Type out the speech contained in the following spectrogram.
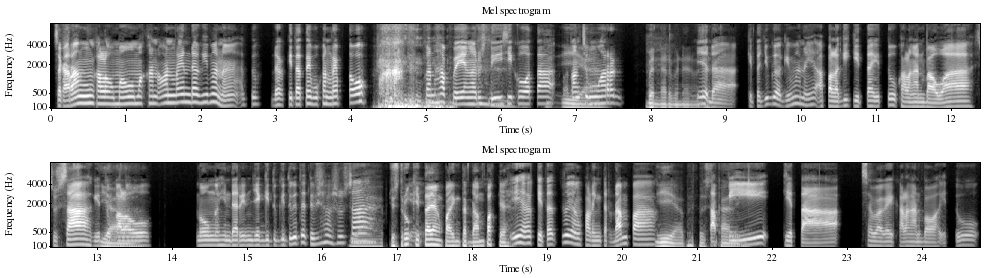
Sekarang kalau mau makan online dah gimana tuh? Dah kita teh bukan laptop, bukan HP yang harus diisi kuota Iya. langsung warg. benar benar Iya dah, kita juga gimana ya? Apalagi kita itu kalangan bawah, susah gitu Iya. kalau mau ngehindarin yang gitu-gitu itu tuh susah susah. Iya, justru Iya. kita yang paling terdampak ya Iya, kita tuh yang paling terdampak. iya betul sekali Tapi kita sebagai kalangan bawah itu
